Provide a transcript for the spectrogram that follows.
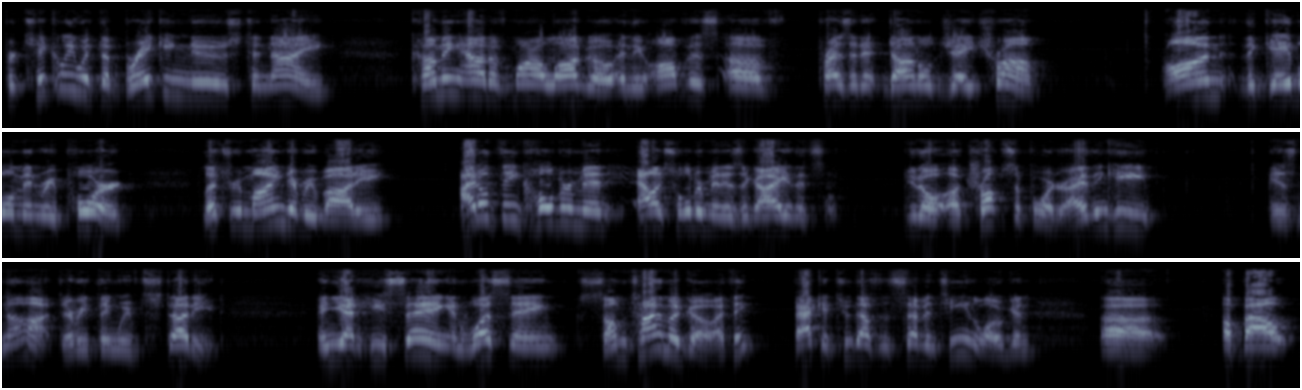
particularly with the breaking news tonight coming out of Mar-a-Lago and the office of President Donald J. Trump on the Gableman report. Let's remind everybody. I don't think Halderman, Alex Halderman, is a guy that's, you know, a Trump supporter. I think he is not. Everything we've studied. And yet he's saying and was saying some time ago, I think back in 2017, Logan, uh, about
